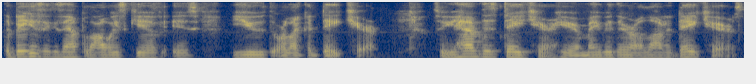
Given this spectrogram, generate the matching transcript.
The biggest example I always give is youth or like a daycare. So you have this daycare here. Maybe there are a lot of daycares,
